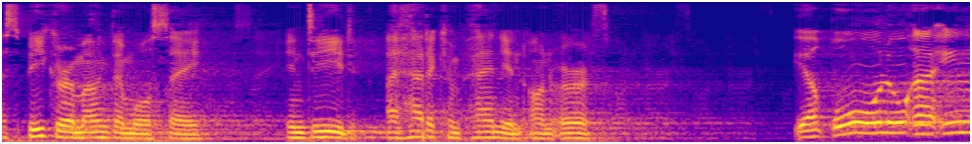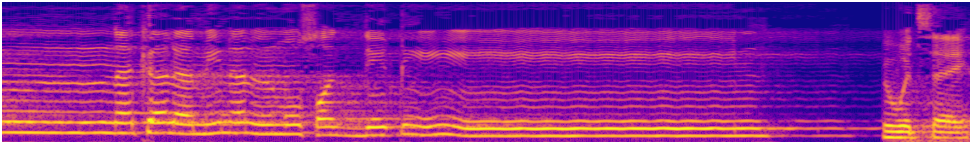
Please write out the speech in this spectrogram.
A speaker among them will say, Indeed, I had a companion on earth يقول أئنك لمن المصدقين who would say,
